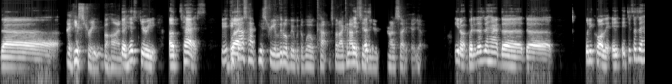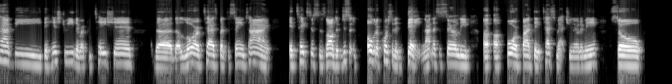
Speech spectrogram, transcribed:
the the history behind the it. history of Test. It, it, does have history a little bit with the World Cups, but I can understand what you're trying to say. Yeah, yeah you know, but it doesn't have the the what do you call it? It, it just doesn't have the the history, the reputation, the the allure of test. But at the same time, it takes just as long to just over the course of the day, not necessarily a, a four or five day test match. You know what I mean? So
